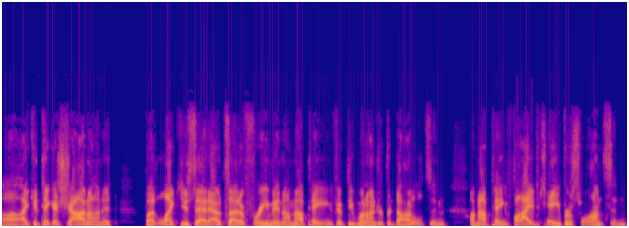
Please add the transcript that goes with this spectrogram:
Uh, I could take a shot on it, but like you said, outside of Freeman, I'm not paying fifty one hundred for Donaldson. I'm not paying five K for Swanson.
